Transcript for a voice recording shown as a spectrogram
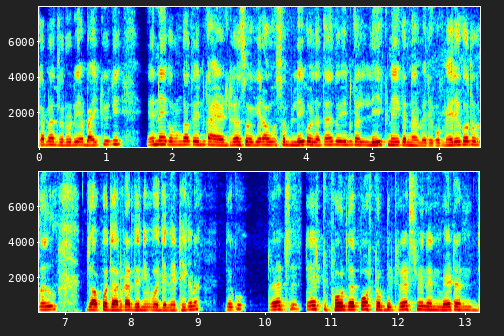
करना ज़रूरी है भाई, क्योंकि ये नहीं करूँगा तो इनका एड्रेस वगैरह वो सब लीक हो जाता है तो इनका लीक नहीं करना है मेरे को। मेरे को तो बता दूँ, जो आपको जानकारी देनी है वो देनी है, ठीक है ना? देखो trades test for the post of the tradesman and mate and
